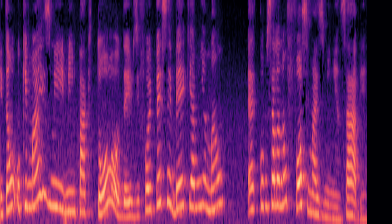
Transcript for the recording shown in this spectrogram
Então, o que mais me, me impactou, David, foi perceber que a minha mão é como se ela não fosse mais minha, sabe?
